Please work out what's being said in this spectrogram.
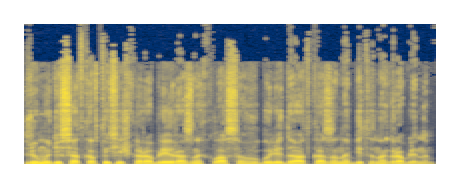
Трюмы десятков тысяч кораблей разных классов были до отказа набиты награбленным.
